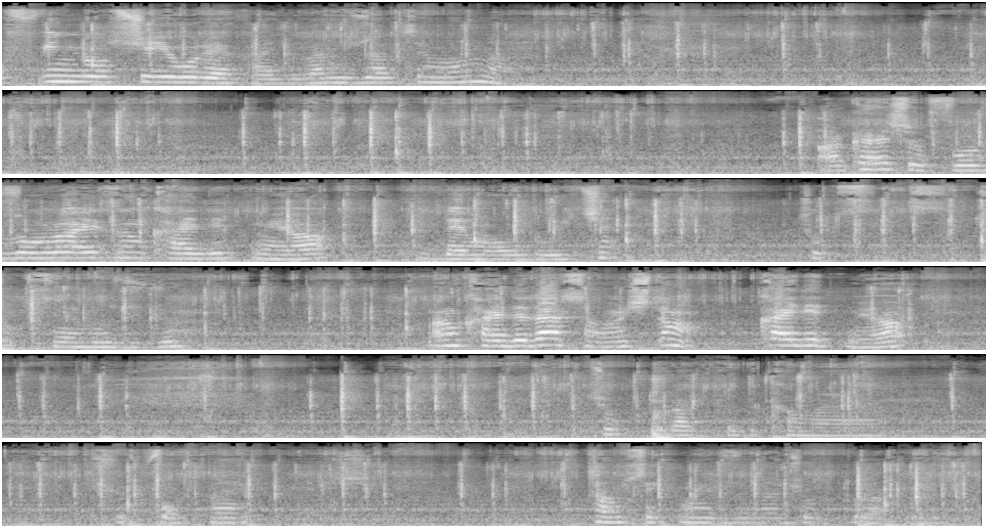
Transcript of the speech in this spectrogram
Of Windows şeyi oraya kaydı. Ben düzeltirim onu da. Arkadaşlar Forza Horizon kaydetmiyor demo olduğu için. Çok çok sinir bozucu. Ben kaydeder sanmıştım. Kaydetmiyor. Çok durakladık ama ya. Şu Fortnite tam sekme yüzünden çok durakladık.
